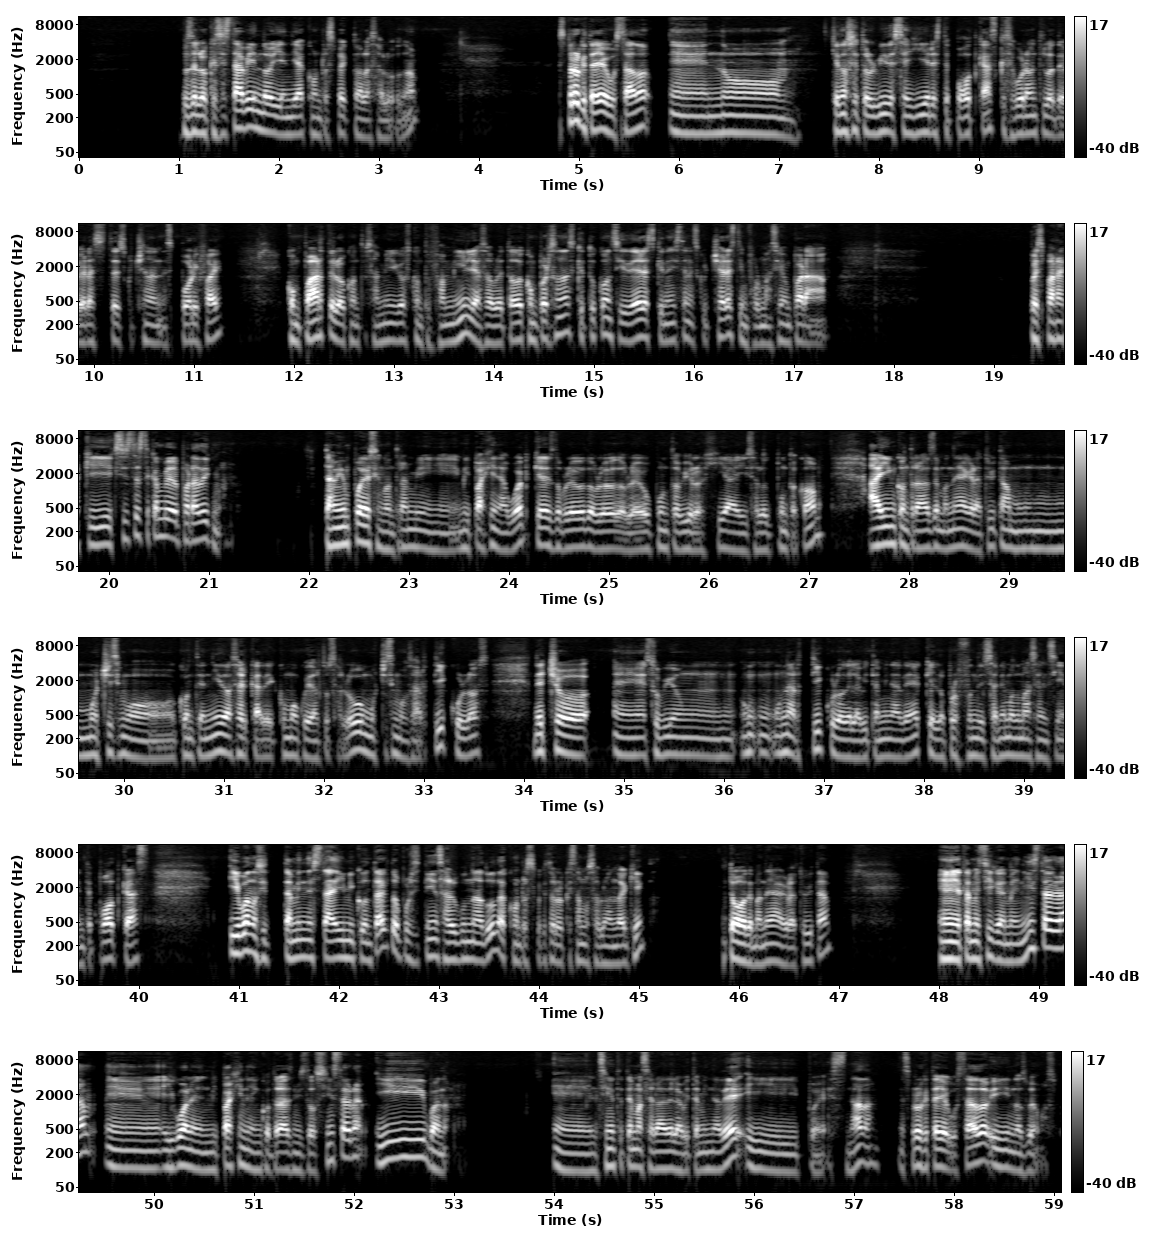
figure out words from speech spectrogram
pues de lo que se está viendo hoy en día con respecto a la salud, ¿no? Espero que te haya gustado. Eh, no, que no se te olvide seguir este podcast, que seguramente lo deberás estar escuchando en Spotify. Compártelo con tus amigos, con tu familia, sobre todo con personas que tú consideres que necesitan escuchar esta información para, pues para que exista este cambio de paradigma. También puedes encontrar mi, página web que es www.biologiaysalud.com. Ahí encontrarás de manera gratuita muchísimo contenido acerca de cómo cuidar tu salud, muchísimos artículos. De hecho, eh, subí un, un, un, artículo de la vitamina D que lo profundizaremos más en el siguiente podcast. Y bueno, si también está ahí mi contacto por si tienes alguna duda con respecto a lo que estamos hablando aquí. Todo de manera gratuita. Eh, también sígueme en Instagram. Eh, igual en mi página encontrarás mis dos Instagram. Y bueno, el siguiente tema será de la vitamina D. Y pues nada, espero que te haya gustado y nos vemos.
